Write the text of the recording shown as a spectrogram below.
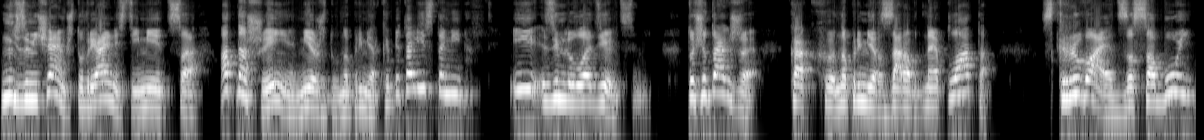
мы замечаем, что в реальности имеется отношение между, например, капиталистами и землевладельцами. Точно так же, как, например, заработная плата скрывает за собой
